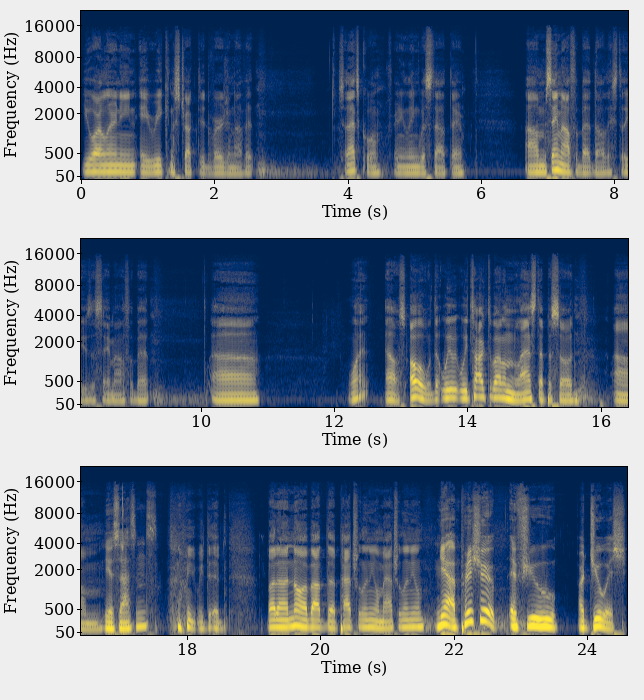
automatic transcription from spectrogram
you are learning a reconstructed version of it. So that's cool for any linguists out there. Um, same alphabet though; they still use the same alphabet. Uh, What else? Oh, that we we talked about on the last episode. Um, The assassins. we, we did, but uh, no, about the patrilineal matrilineal. Yeah, I'm pretty sure if you are Jewish,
